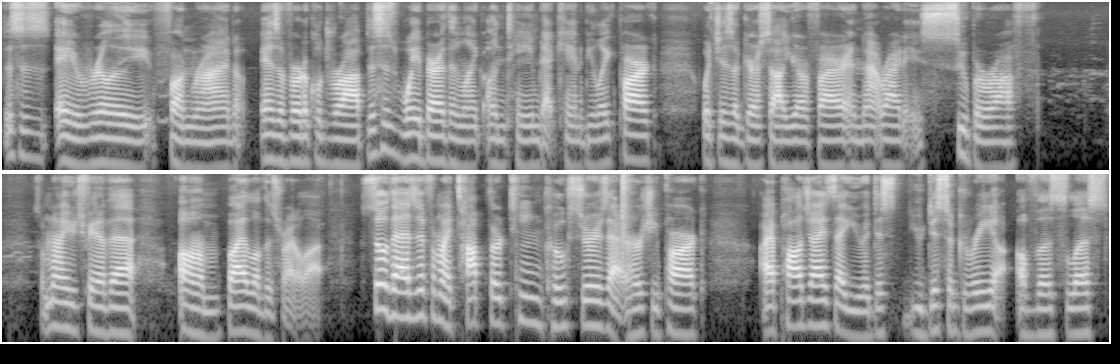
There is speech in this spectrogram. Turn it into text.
This is a really fun ride. It has a vertical drop. This is way better than like Untamed at Canobie Lake Park, which is a Gerstlauer Euro-Fighter, and that ride is super rough. So I'm not a huge fan of that. Um, but I love this ride a lot. So that is it for my top 13 coasters at Hershey Park. I apologize that you dis you disagree of this list.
